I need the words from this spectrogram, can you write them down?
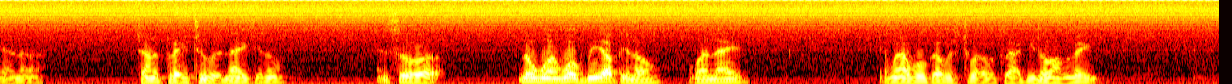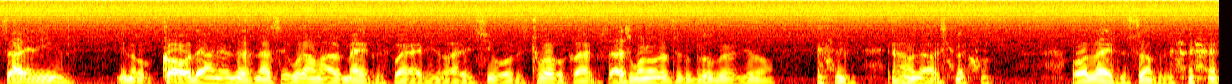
and uh, trying to play two at night, you know. And so uh, no one woke me up, you know, one night. And when I woke up, it was 12 o'clock. You know I'm late. So I didn't even, you know, call down there or nothing. I said, well, I'm automatically fired. You know, I didn't show up. It's 12 o'clock. So I just went on up to the Bluebirds, you know, and hung out, you know. Boy, life is something.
